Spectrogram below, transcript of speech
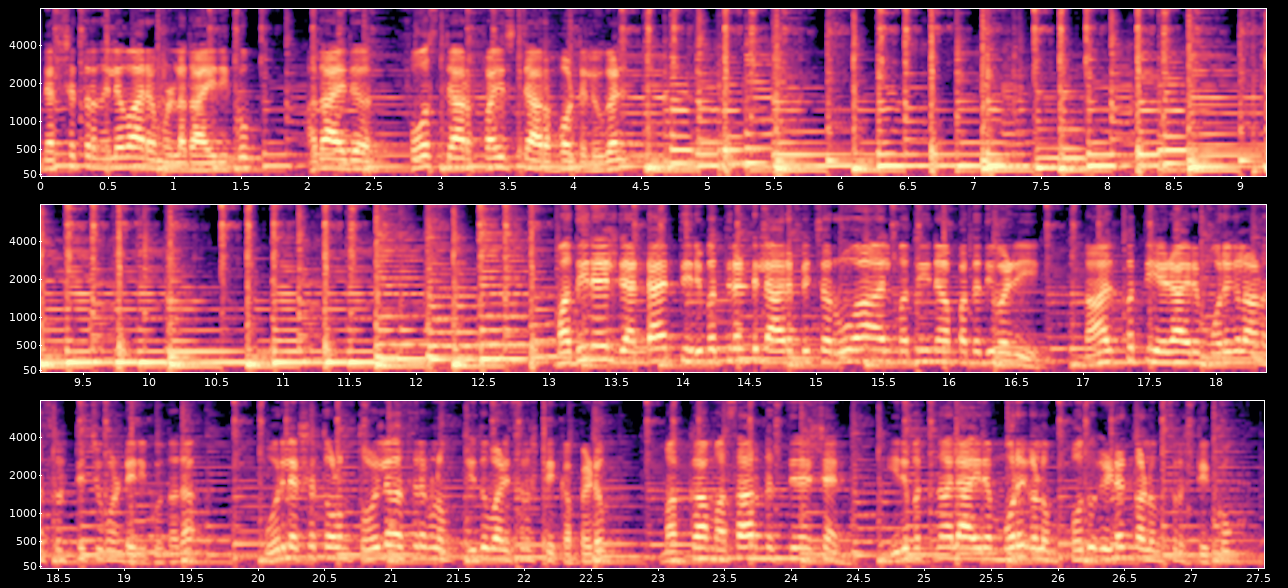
നക്ഷത്ര നിലവാരമുള്ളതായിരിക്കും. അതായത് ഫോർ സ്റ്റാർ ഫൈവ് സ്റ്റാർ ഹോട്ടലുകൾ. മദീനയിൽ രണ്ടായിരത്തി ഇരുപത്തിരണ്ടിൽ ആരംഭിച്ച റുവ അൽ മദീന പദ്ധതി വഴി നാൽപ്പത്തി ഏഴായിരം മുറികളാണ് സൃഷ്ടിച്ചുകൊണ്ടിരിക്കുന്നത്. ഒരു ലക്ഷത്തോളം തൊഴിലവസരങ്ങളും ഇതുവഴി സൃഷ്ടിക്കപ്പെടും. മക്ക മസാർ ഡെസ്റ്റിനേഷൻ ഇരുപത്തിനാലായിരം മുറികളും പൊതു ഇടങ്ങളും സൃഷ്ടിക്കും.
